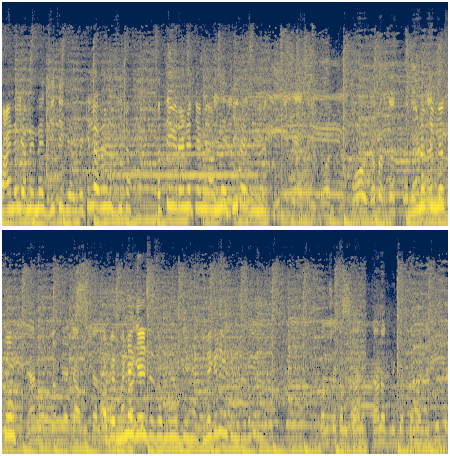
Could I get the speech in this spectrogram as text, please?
ફાઇનલી અમે મેચ જીતી ગયા એટલે કેટલા રન જીતા? સત્યાવીસ રનેથી અમે અમે મેચ જીતા છે બહુ જબરદસ્ત મેન ઓફ ધ મેચ કોણ મેન ઓફ ધ મેચ આ વિશાલ હવે મને કહે છે તો મેન ઓફ ધ મેચ મેં કેટલી વિકેટ લીધી ખબર છે? કમસે કમ ત્રણ ત્રણ જ વિકેટ તમે લીધી છે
